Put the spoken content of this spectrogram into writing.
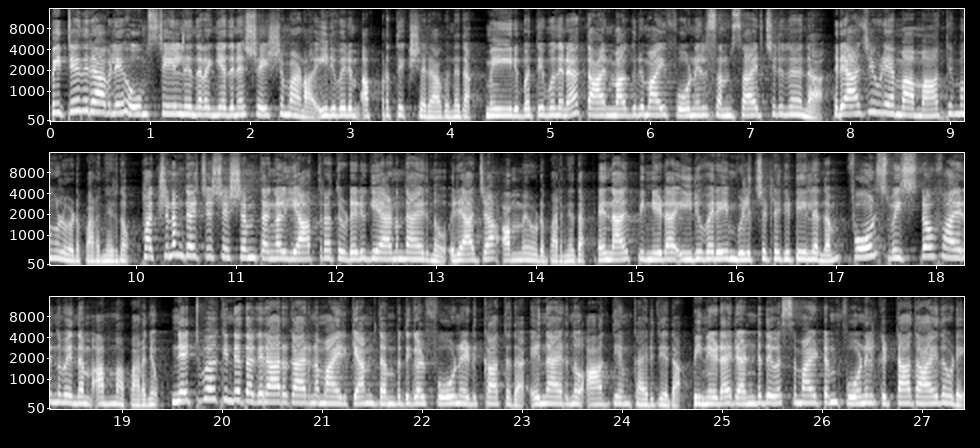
പിറ്റേന്ന് രാവിലെ ഹോം സ്റ്റേയിൽ നിന്നിറങ്ങിയതിന് ശേഷമാണ് ഇരുവരും അപ്രത്യക്ഷരാകുന്നത്. മെയ് ഇരുപത്തിമൂന്നിന് താൻ മകരുമായി ഫോണിൽ സംസാരിച്ചിരുന്നുവെന്ന് രാജയുടെ അമ്മ മാധ്യമങ്ങളോട് പറഞ്ഞിരുന്നു. ഭക്ഷണം കഴിച്ച ശേഷം തങ്ങൾ യാത്ര തുടരുകയാണെന്നായിരുന്നു രാജ അമ്മയോട് പറഞ്ഞത്. എന്നാൽ പിന്നീട് ഇരുവരെയും വിളിച്ചിട്ട് കിട്ടിയില്ലെന്നും ഫോൺ സ്വിച്ച് ഓഫ് ആയിരുന്നുവെന്നും അമ്മ പറഞ്ഞു. നെറ്റ്വർക്കിന്റെ തകരാറ് കാരണമായിരിക്കാം ദമ്പതികൾ ഫോൺ എടുക്കാത്തത് എന്നായിരുന്നു ആദ്യം കരുതിയത്. പിന്നീട് രണ്ട് ദിവസമായിട്ടും ഫോണിൽ കിട്ടാതായതോടെ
